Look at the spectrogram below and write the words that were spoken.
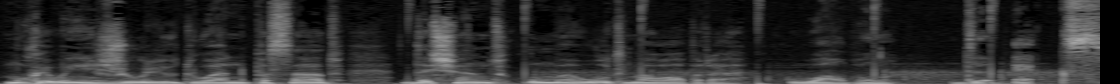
morreu em julho do ano passado, deixando uma última obra, o álbum The X.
